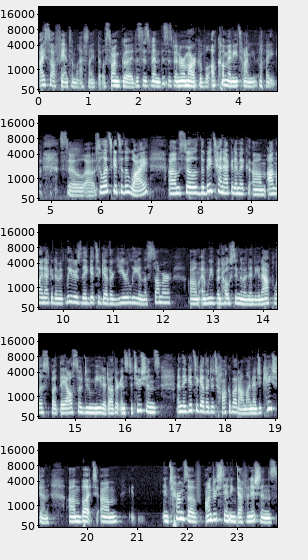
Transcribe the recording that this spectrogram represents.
I saw Phantom last night though, so I'm good. This has been this has been remarkable. I'll come anytime you'd like. So uh, so let's get to the why. Um, so the Big Ten academic um, online academic leaders they get together yearly in the summer. Um, and we've been hosting them in Indianapolis, but they also do meet at other institutions, and they get together to talk about online education. Um, but um, in terms of understanding definitions,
